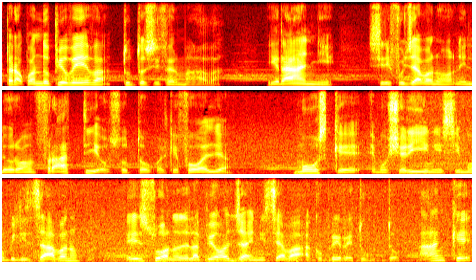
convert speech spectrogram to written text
però quando pioveva tutto si fermava. I ragni si rifugiavano nei loro anfratti o sotto qualche foglia, Mosche e moscerini si immobilizzavano e il suono della pioggia iniziava a coprire tutto, anche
